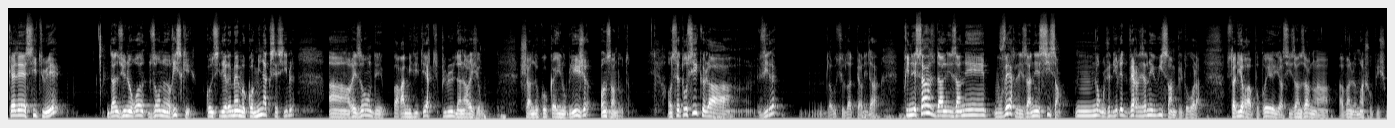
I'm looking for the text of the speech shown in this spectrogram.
Qu'elle est située dans une zone risquée, considérée même comme inaccessible en raison des paramilitaires qui pullulent dans la région. Champ de cocaïne oblige, on s'en doute. On sait aussi que la ville, où Ciudad Perdida, prit naissance dans les années, ou vers les années 600. Hmm, non, je dirais vers les années 800 plutôt, voilà. C'est-à-dire à peu près il y a 600 ans avant le Machu Picchu.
